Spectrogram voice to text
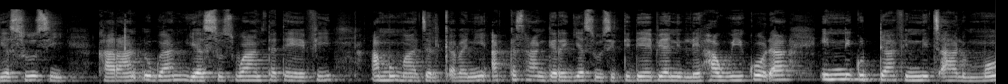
yesuusii karaan dhugaan yesus waanta ta'eef ammumaa jalqabanii akka isaan gara yesuusitti deebi'an illee hawwii koodha inni guddaaf inni caalu immoo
